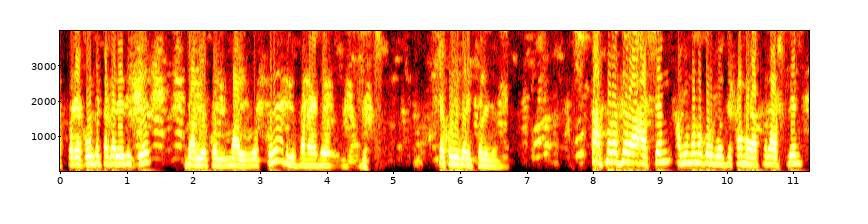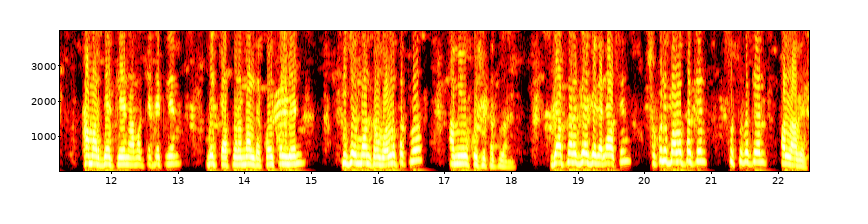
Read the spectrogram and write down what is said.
আপনার অ্যাকাউন্টে টাকা দিয়ে দিচ্ছে যে আমি এখন মাল লোড করে আপনি পাঠায় দিচ্ছি। এখনই গাড়ি চলে যাবে। তা আপনারা যারা আসেন, আমি মনে করব যে খামারে আপনারা আসলেন, খামার দেখলেন, আমাকে দেখলেন, দেখে আপনারা মালটা ক্রয় করলেন। নিজের মনটাও ভালো থাকল, আমিও খুশি থাকলাম। যে আপনারা যে জায়গায় আছেন, সকলে ভালো থাকেন, সুস্থ থাকেন, আল্লাহ হাফেজ।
